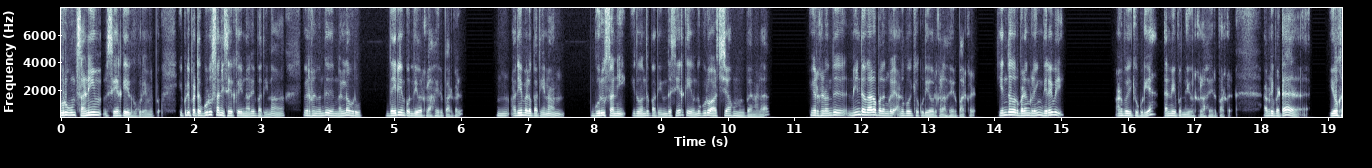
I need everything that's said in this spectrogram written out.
குருவும் சனியும் சேர்க்கை இருக்கக்கூடிய அமைப்பு. இப்படிப்பட்ட குரு சனி சேர்க்கையினாலே பார்த்தீங்கன்னா இவர்கள் வந்து நல்ல ஒரு தைரியம் பொருந்தியவர்களாக இருப்பார்கள். அதே போல் பார்த்தீங்கன்னா குரு சனி இது வந்து பார்த்தீங்கன்னா இந்த சேர்க்கை வந்து குரு ஆட்சியாகவும் இருப்பதனால இவர்கள் வந்து நீண்ட கால பலன்களை அனுபவிக்கக்கூடியவர்களாக இருப்பார்கள். எந்த ஒரு பலன்களையும் விரைவில் அனுபவிக்கக்கூடிய தன்மை பொருந்தியவர்களாக இருப்பார்கள். அப்படிப்பட்ட யோக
